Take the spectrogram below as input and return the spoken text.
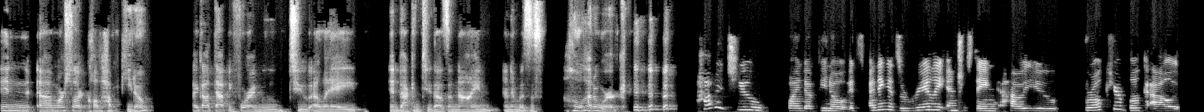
in a martial art called Hapkido. I got that before I moved to LA and back in 2009, and it was a lot of work. how did you wind up? You know, it's I think it's really interesting how you broke your book out.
